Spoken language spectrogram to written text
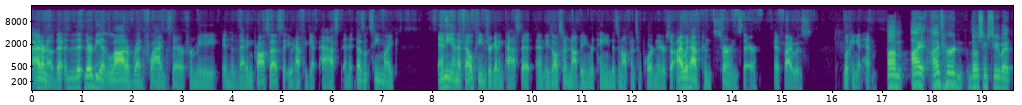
I don't know. There, there, there'd be a lot of red flags there for me in the vetting process that you would have to get past, and it doesn't seem like any NFL teams are getting past it. And he's also not being retained as an offensive coordinator, so I would have concerns there if I was looking at him. um, I I've heard those things too, but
